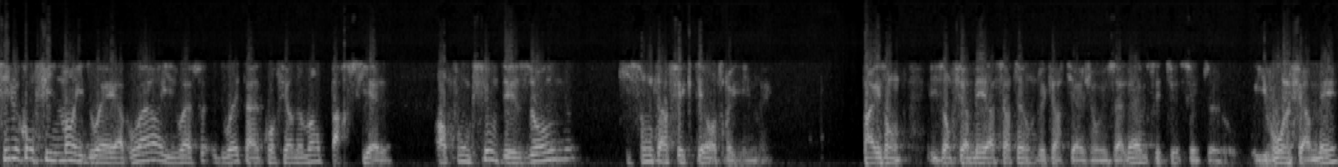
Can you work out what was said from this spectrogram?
si le confinement il doit y avoir, il doit, il doit être un confinement partiel, en fonction des zones qui sont infectées entre guillemets. Par exemple, ils ont fermé un certain nombre de quartiers à Jérusalem. Euh, ils vont le fermer.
